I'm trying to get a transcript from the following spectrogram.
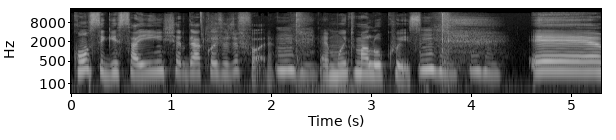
consegui sair e enxergar a coisa de fora. Uhum. É muito maluco isso. Uhum, uhum. É,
